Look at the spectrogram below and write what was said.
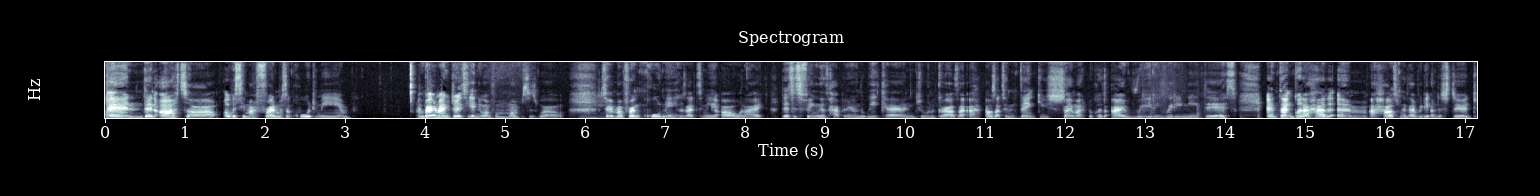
And then after, obviously my friend must have called me. And bear in mind, I don't see anyone for months as well. So my friend called me. He was like to me, "Oh, like there's this thing that's happening on the weekend. Do you want to go?" I was like, I, I was like to him, "Thank you so much because I really, really need this." And thank God I had um a housemate that really understood.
